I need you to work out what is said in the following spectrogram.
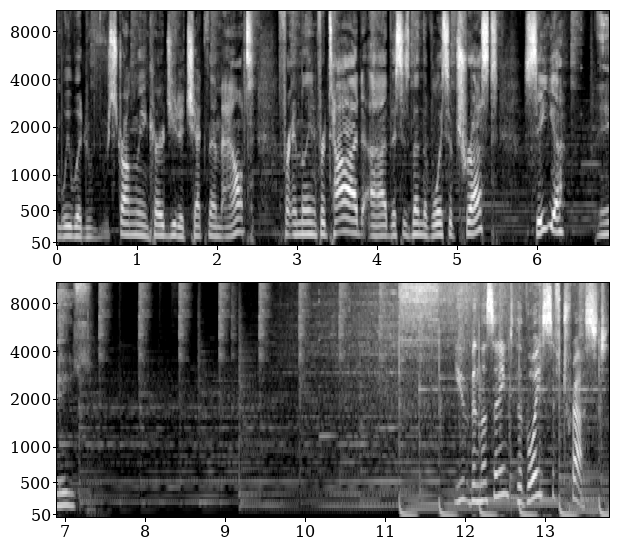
We would strongly encourage you to check them out. For Emily and for Todd, uh, this has been the Voice of Trust. See ya. Peace. You've been listening to The Voice of Trust,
